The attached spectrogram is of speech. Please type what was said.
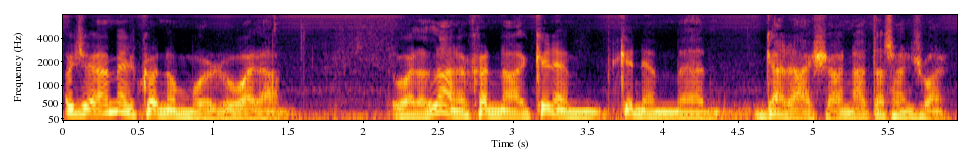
U ġeneralment konna mmorru wara wara l-għana konna kien hemm kien hemm eh, garax aħna ta' San Ġwann.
